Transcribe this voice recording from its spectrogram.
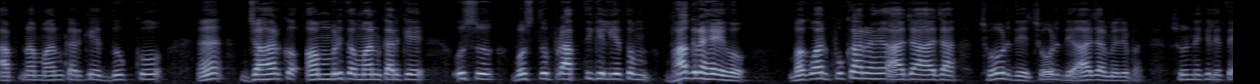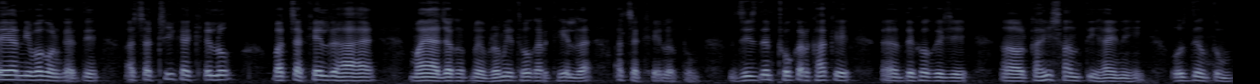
अपना मान करके, दुख को जहर को अमृत मान करके, उस वस्तु प्राप्ति के लिए तुम भाग रहे हो। भगवान पुकार रहे हैं, आजा आजा, छोड़ दे छोड़ दे, आजा मेरे पास। सुनने के लिए तैयार नहीं, भगवान कहते हैं अच्छा ठीक है, खेलो, बच्चा खेल रहा है, माया जगत में भ्रमित होकर खेल रहा है अच्छा खेलो तुम। जिस दिन ठोकर खा के देखोगे जी, और कहीं शांति है नहीं, उस दिन तुम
